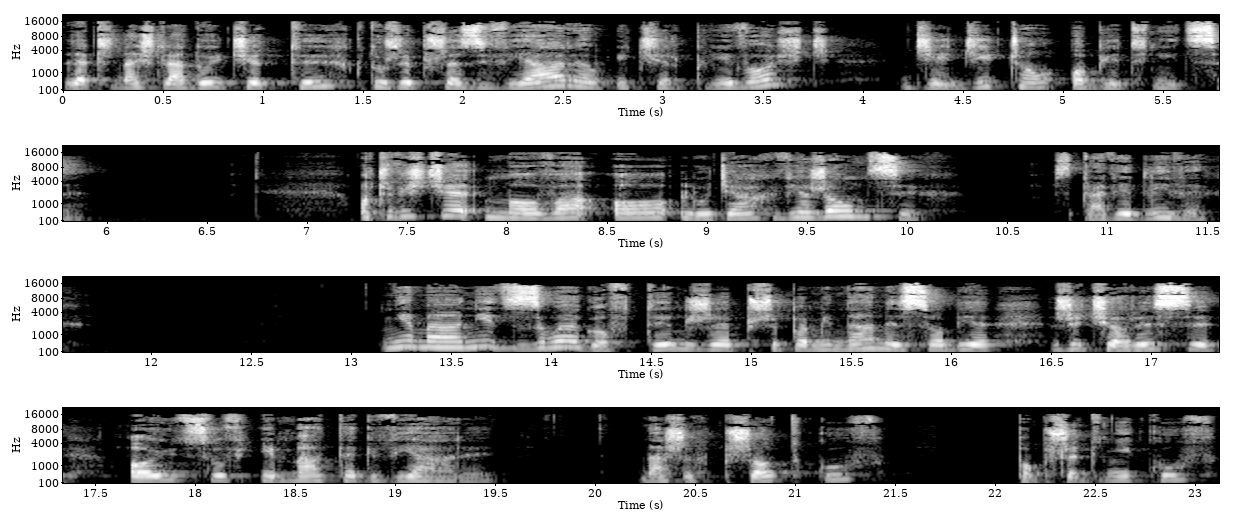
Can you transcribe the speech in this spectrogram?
lecz naśladujcie tych, którzy przez wiarę i cierpliwość dziedziczą obietnice. Oczywiście mowa o ludziach wierzących, sprawiedliwych. Nie ma nic złego w tym, że przypominamy sobie życiorysy ojców i matek wiary, naszych przodków, poprzedników,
